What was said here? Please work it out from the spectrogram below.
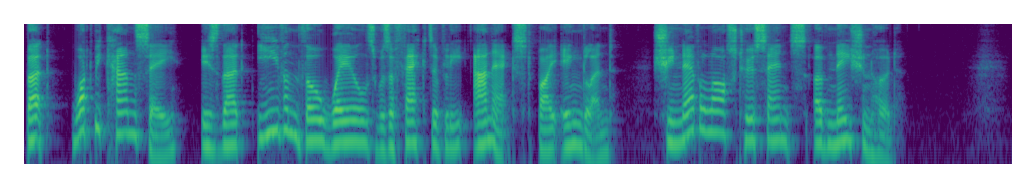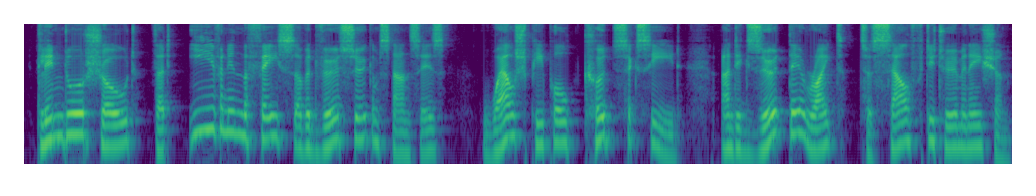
But what we can say is that even though Wales was effectively annexed by England, she never lost her sense of nationhood. Glyndwr showed that even in the face of adverse circumstances, Welsh people could succeed and exert their right to self determination.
